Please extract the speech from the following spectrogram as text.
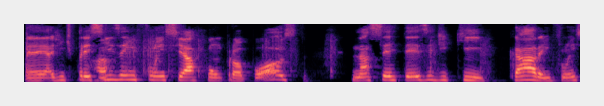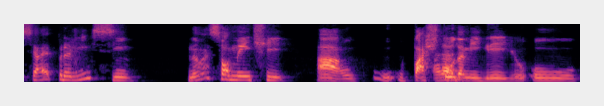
é, a gente precisa uhum. influenciar com propósito, na certeza de que, cara, influenciar é para mim sim. Não é somente ah, o, o pastor Caramba. da minha igreja, ou,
